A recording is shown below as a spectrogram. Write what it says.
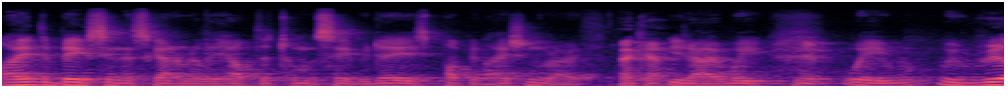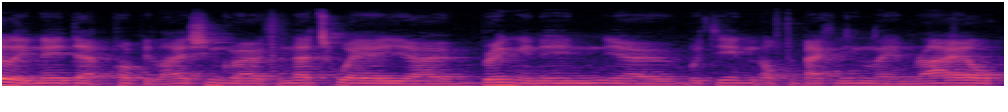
I think the biggest thing that's going to really help the Toowoomba CBD is population growth. Okay. You know we Yep. we we really need that population growth, and that's where you know bringing in you know within off the back of the inland rail,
